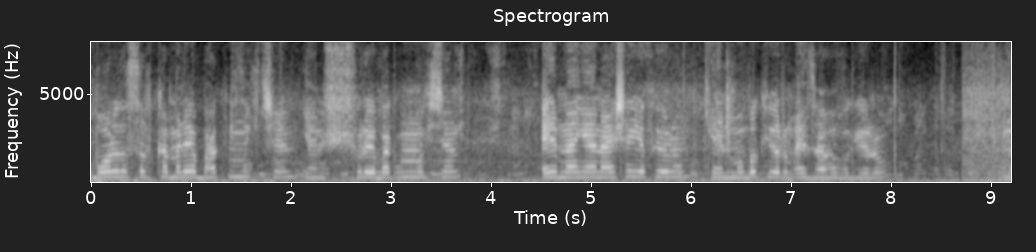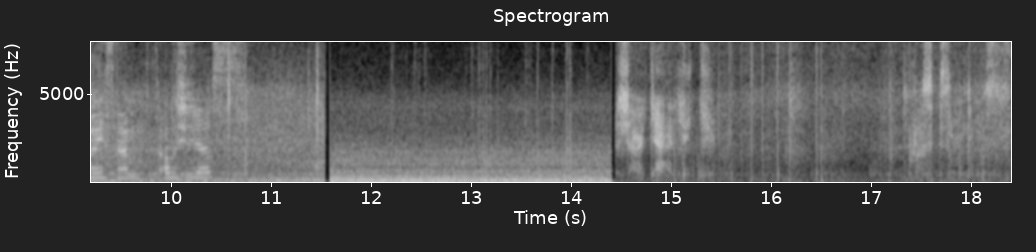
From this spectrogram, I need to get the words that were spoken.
Bu arada sırf kameraya bakmamak için yani şuraya bakmamak için elimden gelen her şeyi yapıyorum. Kendime bakıyorum, etrafa bakıyorum. Neyse alışacağız. Arkadaşlar geldik. Burası bizim odamız.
